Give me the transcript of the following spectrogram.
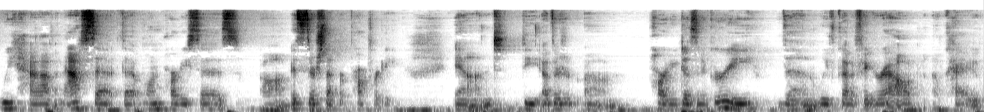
we have an asset that one party says um, it's their separate property and the other um, party doesn't agree, then we've got to figure out okay,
